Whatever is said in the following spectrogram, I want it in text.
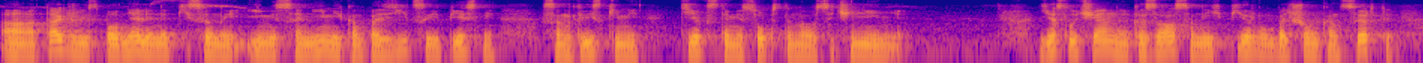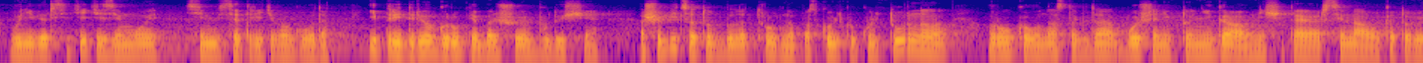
а также исполняли написанные ими самими композиции и песни с английскими текстами собственного сочинения. Я случайно оказался на их первом большом концерте в университете зимой 1973 года и предрек группе большое будущее. Ошибиться тут было трудно, поскольку культурного рока у нас тогда больше никто не играл, не считая Арсенала, который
